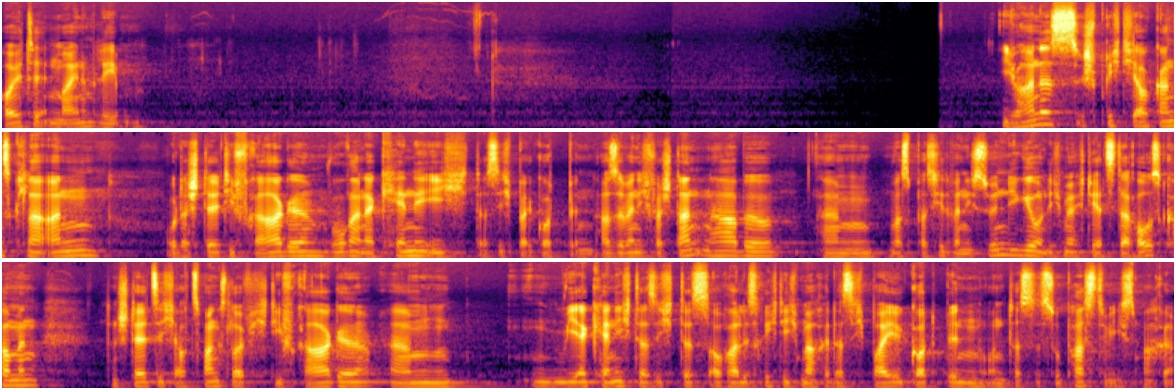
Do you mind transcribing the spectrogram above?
heute in meinem Leben? Johannes spricht hier auch ganz klar an oder stellt die Frage, woran erkenne ich, dass ich bei Gott bin? Also wenn ich verstanden habe, ähm, was passiert, wenn ich sündige und ich möchte jetzt da rauskommen, dann stellt sich auch zwangsläufig die Frage, ähm, wie erkenne ich, dass ich das auch alles richtig mache, dass ich bei Gott bin und dass es so passt, wie ich es mache?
